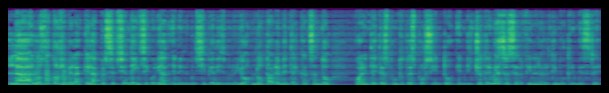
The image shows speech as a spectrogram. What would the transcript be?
los datos revelan que la percepción de inseguridad en el municipio disminuyó notablemente alcanzando 43.3% en dicho trimestre. Se refieren al último trimestre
